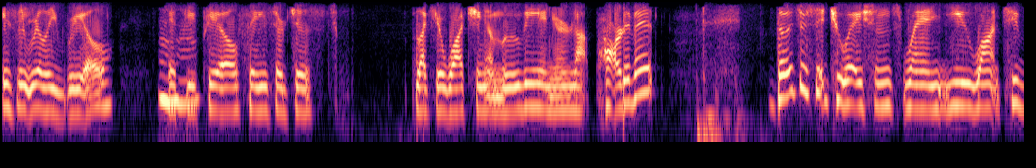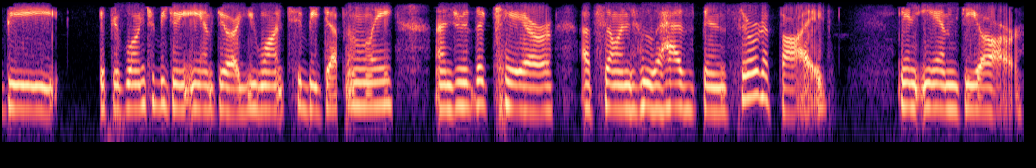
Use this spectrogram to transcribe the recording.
isn't really real. Mm-hmm. If you feel things are just like you're watching a movie and you're not part of it. Those are situations when you want to be, if you're going to be doing EMDR, you want to be definitely under the care of someone who has been certified in EMDR.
